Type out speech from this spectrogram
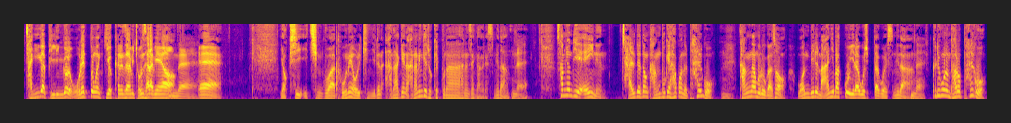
자기가 빌린 걸 오랫동안 기억하는 사람이 좋은 사람이에요. 네. 예. 역시 이 친구와 돈에 얽힌 일은 안 하긴 안 하는 게 좋겠구나 하는 생각을 했습니다. 네. 3년 뒤에 A는 잘 되던 강북의 학원을 팔고 음. 강남으로 가서 원비를 많이 받고 일하고 싶다고 했습니다. 네. 그리고는 바로 팔고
